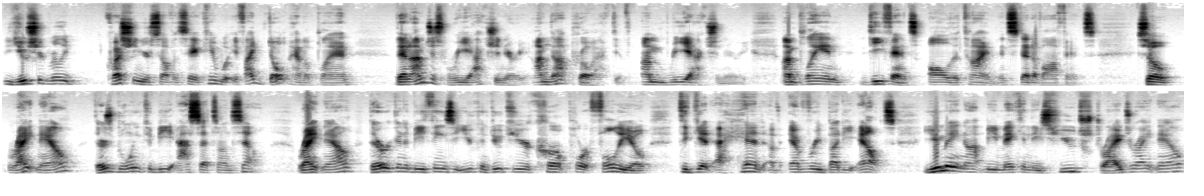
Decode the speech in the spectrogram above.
you should really question yourself and say, okay, well, if I don't have a plan, then I'm just reactionary. I'm not proactive. I'm reactionary. I'm playing defense all the time instead of offense. So, right now, there's going to be assets on sale. right now, there are going to be things that you can do to your current portfolio to get ahead of everybody else. You may not be making these huge strides right now.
